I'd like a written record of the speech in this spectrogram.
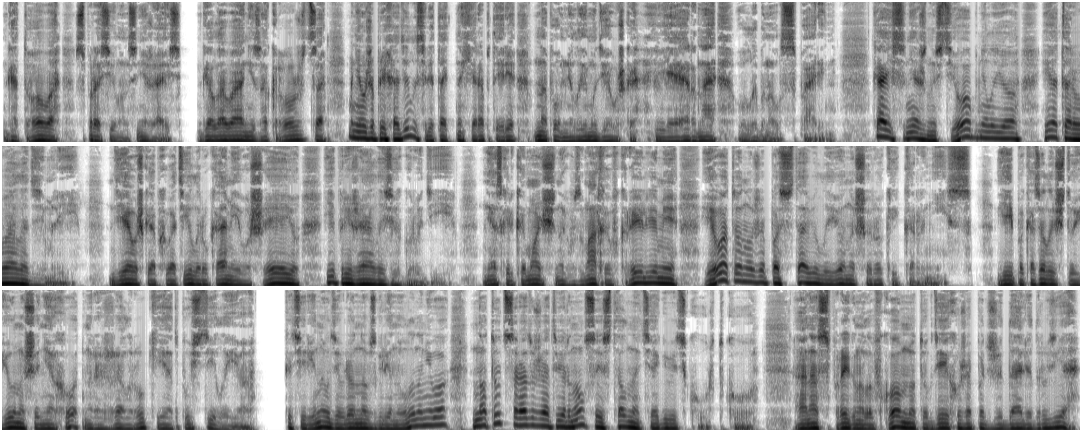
«Готово?» — спросил он, снижаясь. Голова не закружится. Мне уже приходилось летать на хироптере, напомнила ему девушка. Верно, улыбнулся парень. Кай с нежностью обнял ее и оторвал от земли. Девушка обхватила руками его шею и прижалась к груди. Несколько мощных взмахов крыльями, и вот он уже поставил ее на широкий карниз. Ей показалось, что юноша неохотно разжал руки и отпустил ее. Катерина удивленно взглянула на него, но тот сразу же отвернулся и стал натягивать куртку. Она спрыгнула в комнату, где их уже поджидали друзья.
